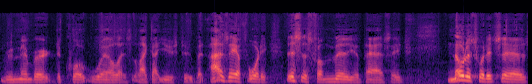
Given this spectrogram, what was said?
remember the quote well as like I used to. But Isaiah 40, this is familiar passage. Notice what it says.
